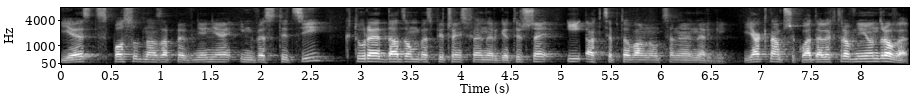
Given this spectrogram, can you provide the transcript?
jest sposób na zapewnienie inwestycji, które dadzą bezpieczeństwo energetyczne i akceptowalną cenę energii, jak na przykład elektrownie jądrowe,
